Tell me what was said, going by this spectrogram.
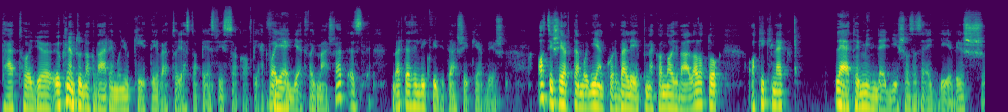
Tehát, hogy ők nem tudnak várni mondjuk két évet, hogy ezt a pénzt visszakapják, vagy egyet, vagy másat, ez, mert ez egy likviditási kérdés. Azt is értem, hogy ilyenkor belépnek a nagyvállalatok, akiknek lehet, hogy mindegy is az az egy év, és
